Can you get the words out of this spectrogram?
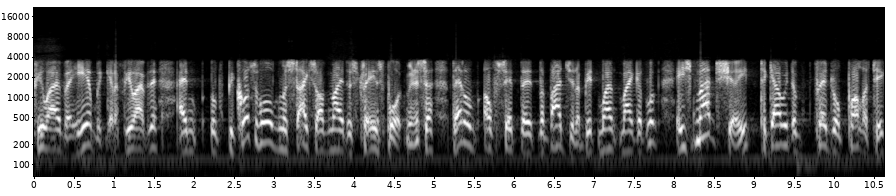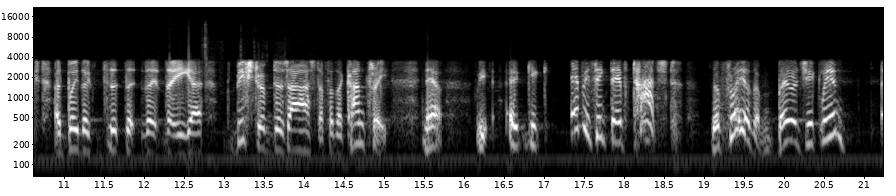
few over here, we get a few over there. And because of all the mistakes I've made as Transport Minister, that'll offset the, the budget a bit, won't make it look. His mud sheet to go into federal politics would be the, the, the, the, the uh, mixture of disaster for the country. Now, we, uh, everything they've touched, the three of them, Berejiklian, uh,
